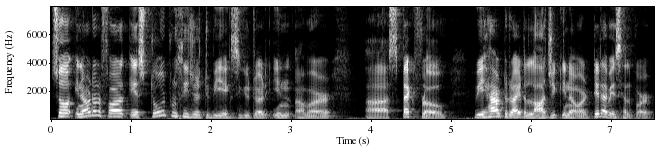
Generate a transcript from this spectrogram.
So in order for a store procedure to be executed in our uh, SpecFlow we have to write a logic in our database helper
